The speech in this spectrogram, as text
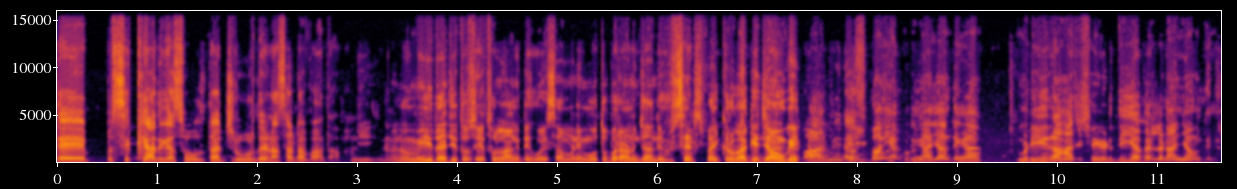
ਤੇ ਸਿੱਖਿਆ ਦੀਆਂ ਸਹੂਲਤਾਂ ਜ਼ਰੂਰ ਦੇਣਾ ਸਾਡਾ ਵਾਅਦਾ। ਜੀ ਮੈਨੂੰ ਉਮੀਦ ਹੈ ਜੀ ਤੁਸੀਂ ਇੱਥੋਂ ਲੰਘਦੇ ਹੋਏ ਸਾਹਮਣੇ ਮੋਤਬਰਾਂ ਨੂੰ ਜਾਂਦੇ ਹੋਏ ਸੈਟੀਸਫਾਈ ਕਰਵਾ ਕੇ ਜਾਓਗੇ। ਗਰੀਬਾਂ ਦੀਆਂ ਕੁੜੀਆਂ ਜਾਂਦੀਆਂ ਮੰਡੀਰ ਰਾਹਾਂ 'ਚ ਛੇੜਦੀ ਆ ਫਿਰ ਲੜਾਈਆਂ ਹੁੰਦੀਆਂ।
